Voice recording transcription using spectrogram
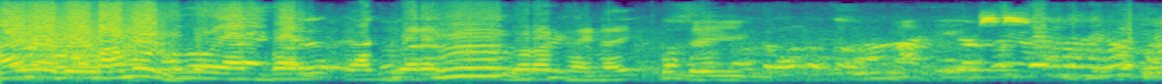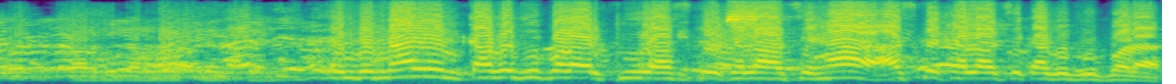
হাইনা এবং মামুন। একবার একবার ধরা খায় নাই। সেই নাইন কাগজি পাড়ার কি আজকে খেলা আছে? হ্যাঁ আজকে খেলা আছে কাগজি পাড়ার।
